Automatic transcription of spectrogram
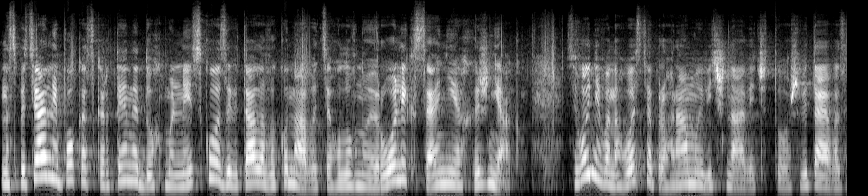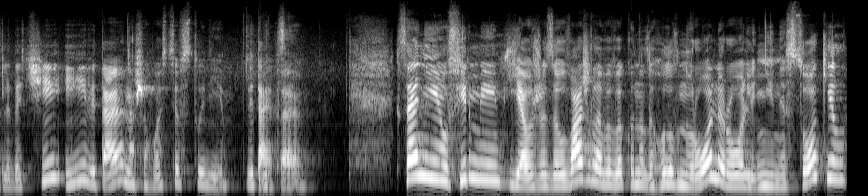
На спеціальний показ картини до Хмельницького завітала виконавиця головної ролі Ксенія Хижняк. Сьогодні вона гостя програми Віч навіч. Тож вітаю вас, глядачі, і вітаю нашу гостю в студії. Вітаю, Вітаю. Ксенія. Ксенії у фільмі я вже зауважила, ви виконали головну роль, роль Ніни Сокіл.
